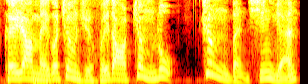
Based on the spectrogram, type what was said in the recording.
可以让美国政治回到正路，正本清源。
